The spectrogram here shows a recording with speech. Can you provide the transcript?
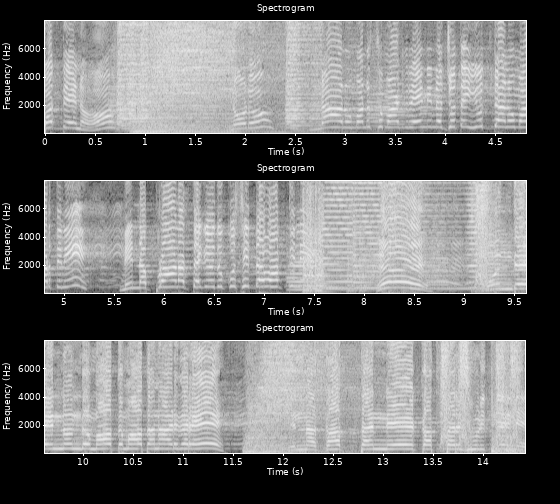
ಗೊತ್ತೇನೋ? ನೋಡು ನಾನು ಮನಸ್ಸು ಮಾಡಿದ್ರೆ ನಿನ್ನ ಜೊತೆ ಯುದ್ಧನೂ ಮಾಡ್ತೀನಿ ನಿನ್ನ ಪ್ರಾಣ ತೆಗೆಯೋದಕ್ಕೂ ಸಿದ್ಧವಾಗ್ತೀನಿ. ಏ ಮುಂದೆ ಇನ್ನೊಂದು ಮಾತು ಮಾತನಾಡಿದರೆ ನಿನ್ನ ಕತ್ತನ್ನೇ ಕತ್ತರಿಸಿ ಬಿಡುತ್ತೇನೆ.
